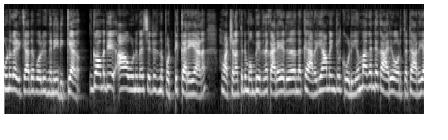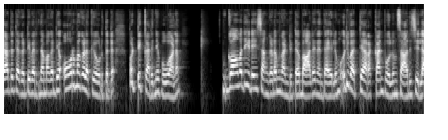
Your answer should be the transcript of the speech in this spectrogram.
ഊണ് കഴിക്കാതെ പോലും ഇങ്ങനെ ഇരിക്കുകയാണ്. ഗോമതി ആ ഊണ് മേശയിലിരുന്ന് പൊട്ടിക്കരയാണ്. ഭക്ഷണത്തിന് മുമ്പ് ഇരുന്ന് കരയരുത് എന്നൊക്കെ അറിയാമെങ്കിൽ കൂടിയും മകന്റെ കാര്യം ഓർത്തിട്ട് അറിയാതെ തികട്ടി വരുന്ന മകന്റെ ഓർമ്മകളൊക്കെ ഓർത്തിട്ട് പൊട്ടിക്കരഞ്ഞു പോവാണ്. ഗോമതിയുടെ ഈ സങ്കടം കണ്ടിട്ട് ബാലൻ എന്തായാലും ഒരു വറ്റ ഇറക്കാൻ പോലും സാധിച്ചില്ല.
